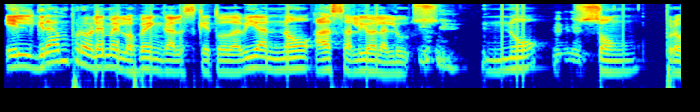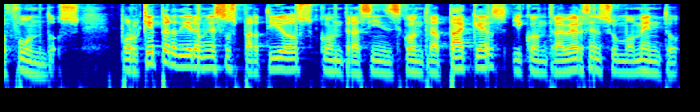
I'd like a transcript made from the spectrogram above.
El gran problema de los Bengals que todavía no ha salido a la luz. No son profundos. ¿Por qué perdieron esos partidos contra, contra Packers y contra en su momento?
